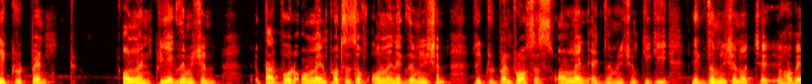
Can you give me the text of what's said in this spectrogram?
রিক্রুটমেন্ট অনলাইন প্রি এক্সামিনেশন তারপর online process of online examination recruitment process online examination কী কী এক্সামিনেশন হচ্ছে, হবে,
